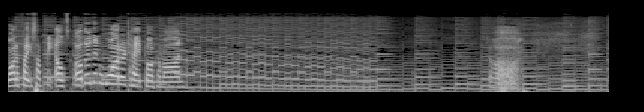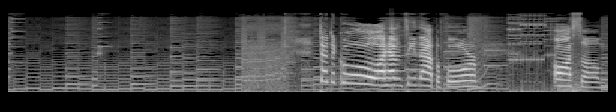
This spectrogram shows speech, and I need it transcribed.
Want to fight something else other than water-type Pokemon. Ugh. Tentacool! I haven't seen that before. Awesome.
